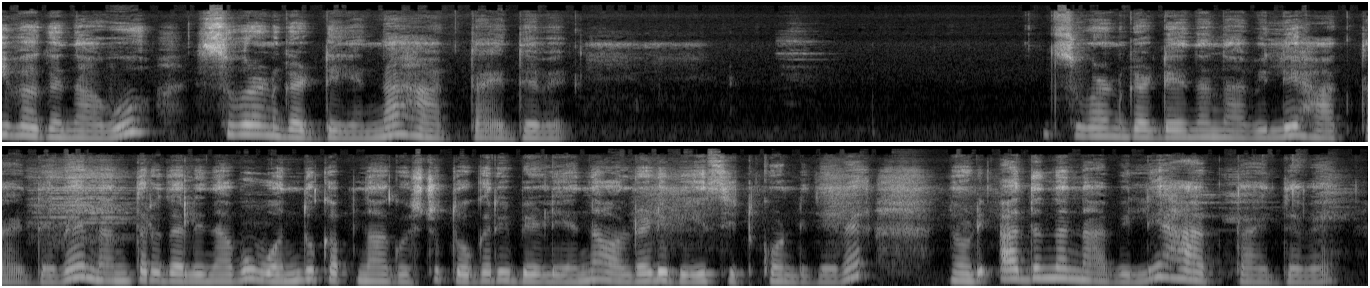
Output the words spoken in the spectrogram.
ಇವಾಗ ನಾವು ಸುವರ್ಣಗಡ್ಡೆಯನ್ನು ಹಾಕ್ತಾ ಇದ್ದೇವೆ. ಸುವರ್ಣಗಡ್ಡೆಯನ್ನು ನಾವಿಲ್ಲಿ ಹಾಕ್ತಾ ಇದ್ದೇವೆ. ನಂತರದಲ್ಲಿ ನಾವು ಒಂದು ಕಪ್ನಾಗುವಷ್ಟು ತೊಗರಿ ಬೇಳೆಯನ್ನು ಆಲ್ರೆಡಿ ಬೇಯಿಸಿಟ್ಕೊಂಡಿದ್ದೇವೆ. ನೋಡಿ, ಅದನ್ನು ನಾವಿಲ್ಲಿ ಹಾಕ್ತಾ ಇದ್ದೇವೆ.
